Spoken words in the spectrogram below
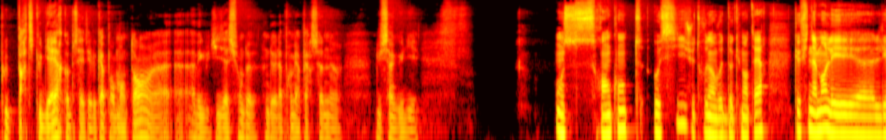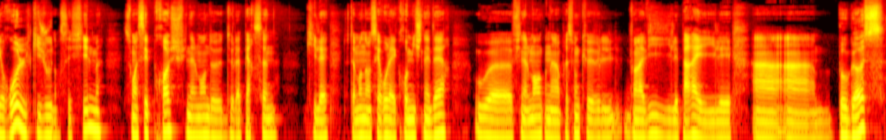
plus particulière, comme ça a été le cas pour Montand, avec l'utilisation de, de, la première personne du singulier on se rend compte aussi, je trouve dans votre documentaire, que finalement les, euh, les rôles qu'il joue dans ces films sont assez proches finalement de, de la personne qu'il est, notamment dans ses rôles avec Romy Schneider, où euh, finalement on a l'impression que dans la vie il est pareil, il est un, beau gosse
